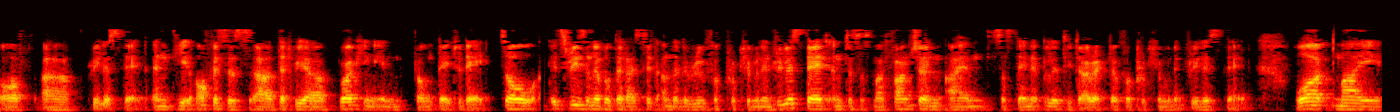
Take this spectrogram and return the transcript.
of uh, real estate and the offices uh, that we are working in from day to day. So it's reasonable that I sit under the roof of procurement and real estate, and this is my function. I'm sustainability director for procurement and real estate. What my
